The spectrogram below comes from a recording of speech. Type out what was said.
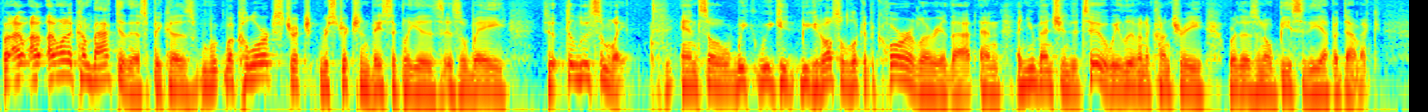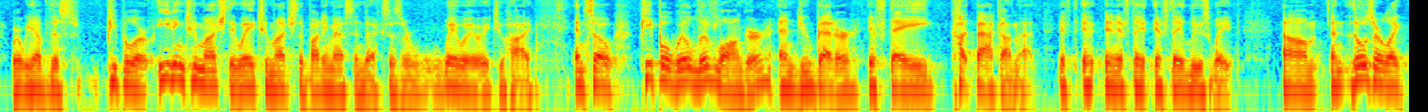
But I, I, I want to come back to this because what caloric strict, restriction basically is, is a way to, to lose some weight. And so we, we, could, we could also look at the corollary of that. And, and you mentioned it too. We live in a country where there's an obesity epidemic, where we have this people are eating too much, they weigh too much, their body mass indexes are way, way, way too high. And so people will live longer and do better if they cut back on that, if, if, and if they, if they lose weight. Um, and those are like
